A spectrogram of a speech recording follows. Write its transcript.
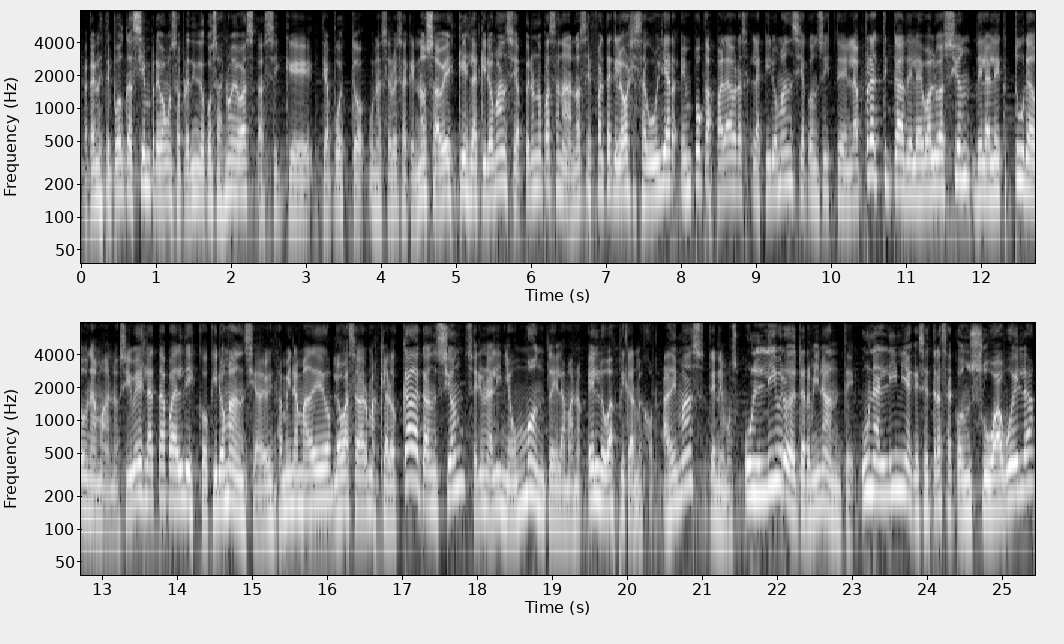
Acá en este podcast siempre vamos aprendiendo cosas nuevas, así que te apuesto una cerveza que no sabes qué es la quiromancia, pero no pasa nada, no hace falta que lo vayas a googlear. En pocas palabras, la quiromancia consiste en la práctica de la evaluación de la lectura de una mano. Si ves la tapa del disco Quiromancia de Benjamín Amadeo, lo vas a ver más claro. Cada canción sería una línea, un monte de la mano. Él lo va a explicar mejor. Además, tenemos un libro determinante, una línea que se traza con su abuela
